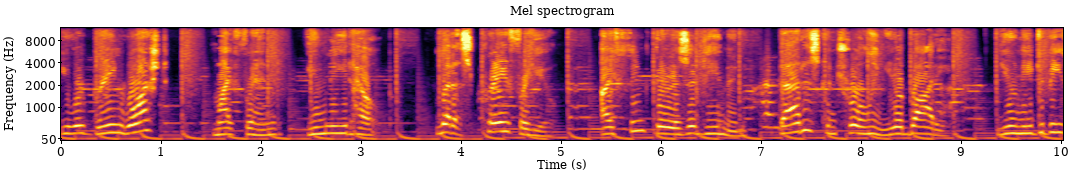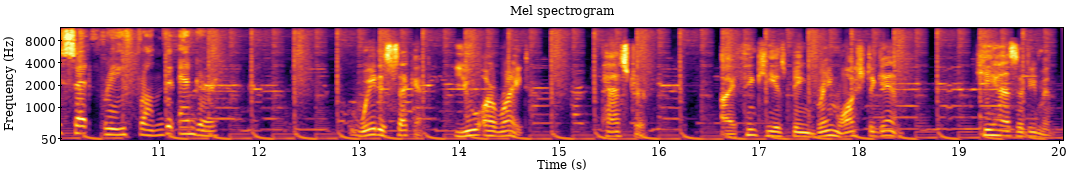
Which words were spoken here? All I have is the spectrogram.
you were brainwashed? My friend, you need help. Let us pray for you. I think there is a demon that is controlling your body. You need to be set free from the anger. Wait a second, you are right. Pastor. I think he is being brainwashed again. He has a demon.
